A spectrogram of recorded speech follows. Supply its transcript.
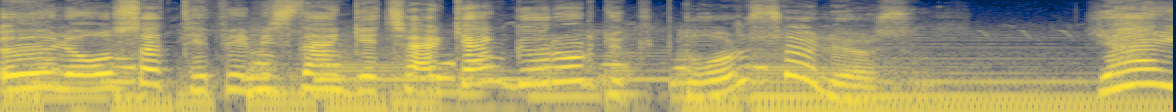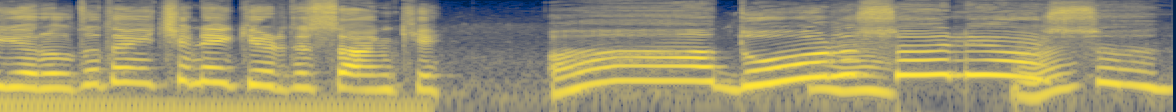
Öyle olsa tepemizden geçerken görürdük. Doğru söylüyorsun. Yer yarıldı da içine girdi sanki. Aa doğru söylüyorsun.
